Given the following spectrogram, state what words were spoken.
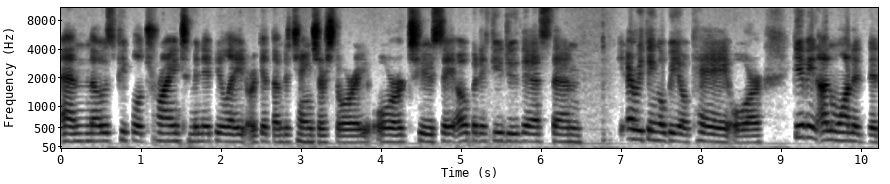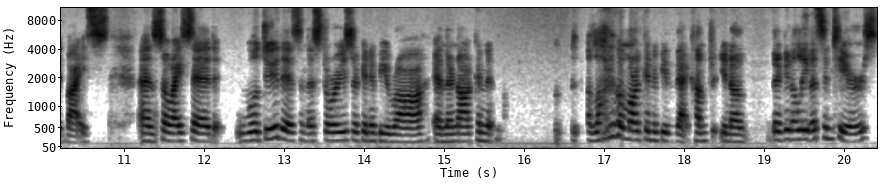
and those people trying to manipulate or get them to change their story or to say, oh, but if you do this, then everything will be okay, or giving unwanted advice. And so I said, we'll do this, and the stories are going to be raw, and they're not going to a lot of them aren't going to be that comfortable. You know, they're going to leave us in tears.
